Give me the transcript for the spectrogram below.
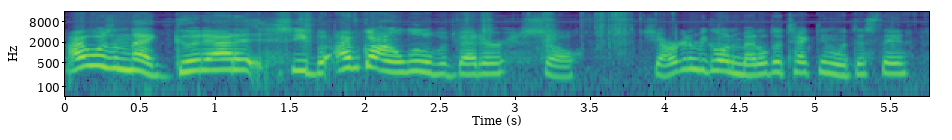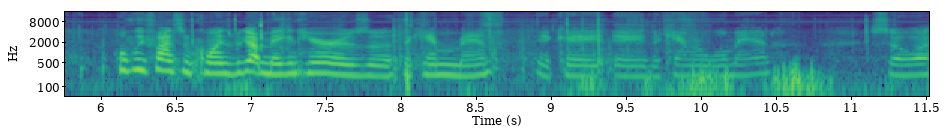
I wasn't that good at it, see, but I've gotten a little bit better, so, yeah, we're going to be going metal detecting with this thing. Hopefully find some coins. We got Megan here as uh, the cameraman, aka the camera woman. So, uh,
